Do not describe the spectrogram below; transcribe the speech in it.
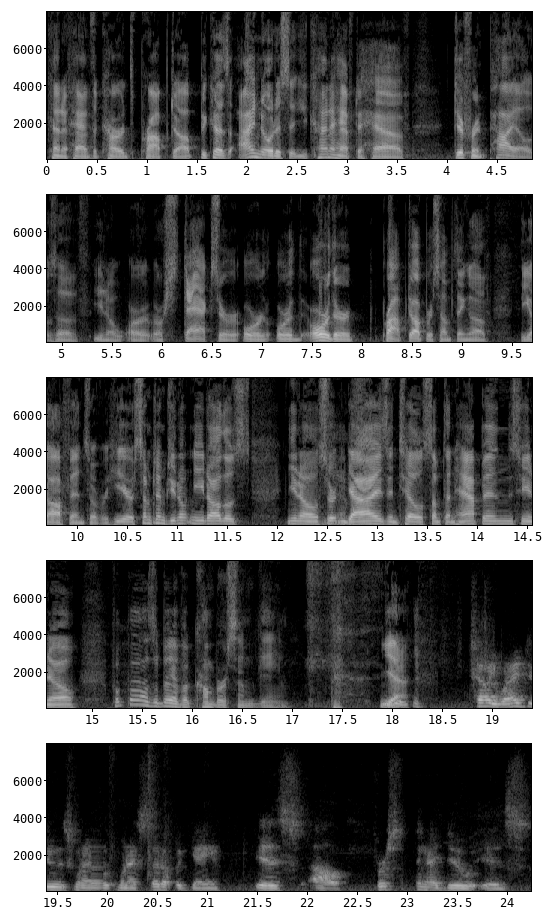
kind of have the cards propped up because I noticed that you kind of have to have different piles of you know or, or stacks or or or or they're propped up or something of the offense over here. Sometimes you don't need all those you know certain guys until something happens. You know. Football is a bit of a cumbersome game. Yeah. Tell you what I do is when I when I set up a game is I'll first thing I do is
